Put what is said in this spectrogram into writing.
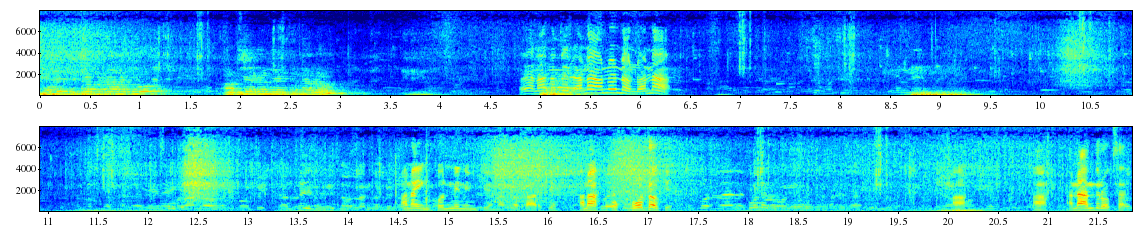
మూడు చిత్రపటాలకు అభిషేకం చేస్తున్నారు. అన్న అన్న, అన్న. అన్న ఇంకొన్ని నింపియండి అట్లా కార్కి అన్న ఒక ఫోటోకి ఆ, ఆ, అన్న అందరూ ఒకసారి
